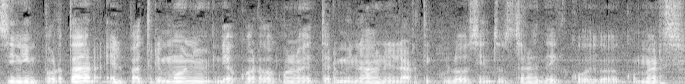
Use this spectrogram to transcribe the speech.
Sin importar el patrimonio de acuerdo con lo determinado en el artículo 203 del Código de Comercio.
